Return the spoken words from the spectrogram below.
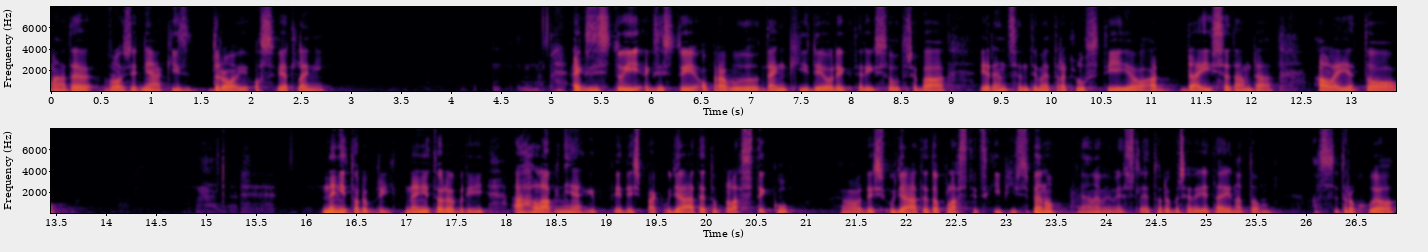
máte vložit nějaký zdroj osvětlení. Existují, existují opravdu tenký diody, které jsou třeba 1 cm tlustý jo, a dají se tam dát, ale je to Není to dobrý, není to dobrý a hlavně, když pak uděláte tu plastiku, jo, když uděláte to plastický písmeno, já nevím, jestli je to dobře vidět tady na tom, asi trochu, jo,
